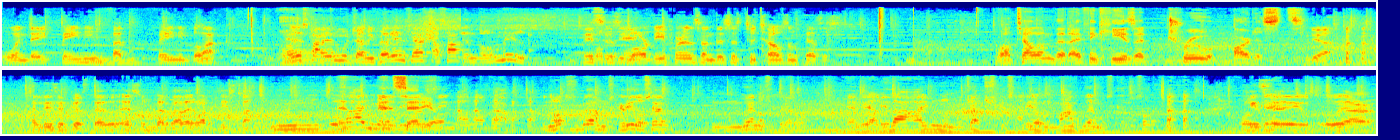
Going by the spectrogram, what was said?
When they painting, but painted black. Esta es mucha diferencia, esta sale en 2000. This is Okay. more difference and this is 2,000 pesos. Well, tell him that I think he is a true artist. Ya. Él dice que usted es un verdadero artista. Mm, pues ¿En- ay, en medio serio? así, no, no. Nosotros hubiéramos querido ser mm, buenos, pero en realidad hay unos muchachos que salieron más buenos que nosotros. He Porque say we are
